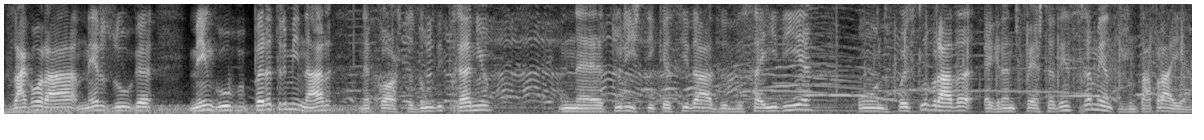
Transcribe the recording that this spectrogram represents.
Zagorá, Merzuga, Mengube para terminar na costa do Mediterrâneo, na turística cidade de Saidia, onde foi celebrada a grande festa de encerramento junto à praia.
